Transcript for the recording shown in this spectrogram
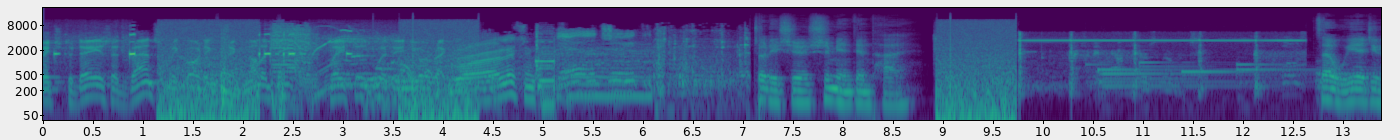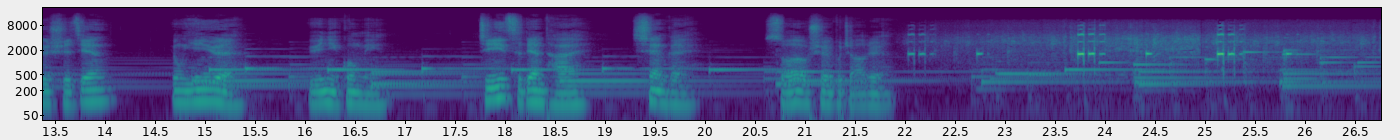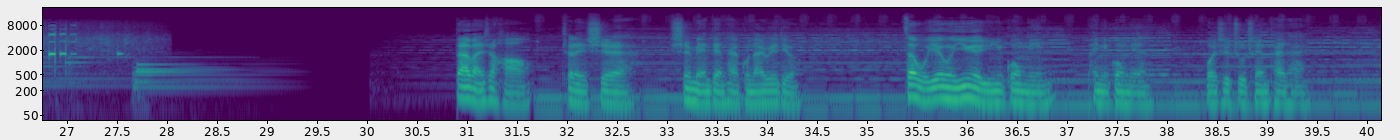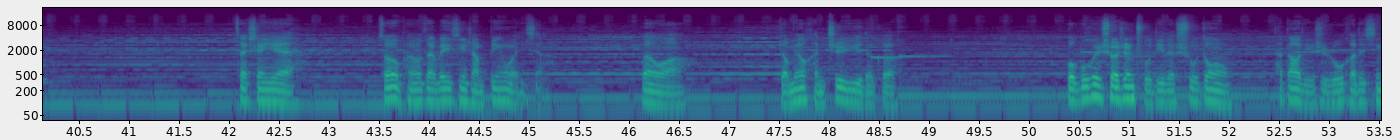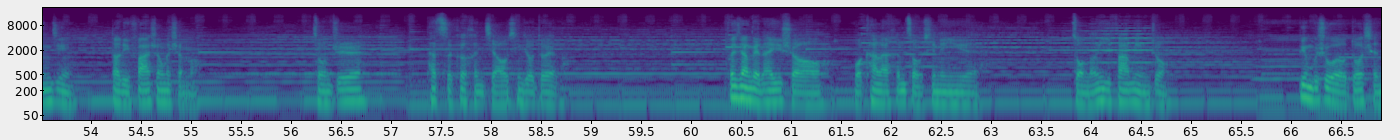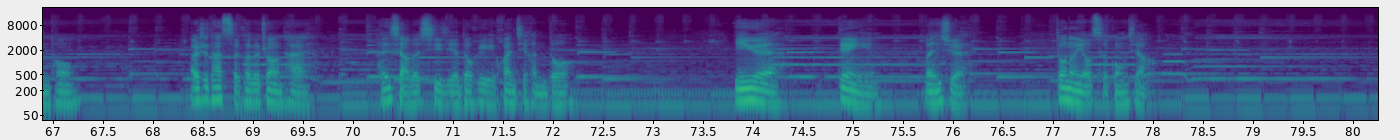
which today's advanced recording technology places within your record. listen. 这里是失眠电台，在午夜这个时间，用音乐与你共鸣。仅以此电台献给所有睡不着的人。大家晚上好，这里是失眠电台 Good Night Radio，在午夜用音乐与你共鸣，陪你共眠。我是主持人太太。在深夜，总有朋友在微信上冰我一下，问我有没有很治愈的歌。我不会设身处地的树洞，他到底是如何的心境，到底发生了什么。总之，他此刻很矫情就对了。分享给他一首我看来很走心的音乐，总能一发命中。并不是我有多神通，而是他此刻的状态，很小的细节都可以唤起很多。音乐、电影、文学，都能有此功效。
